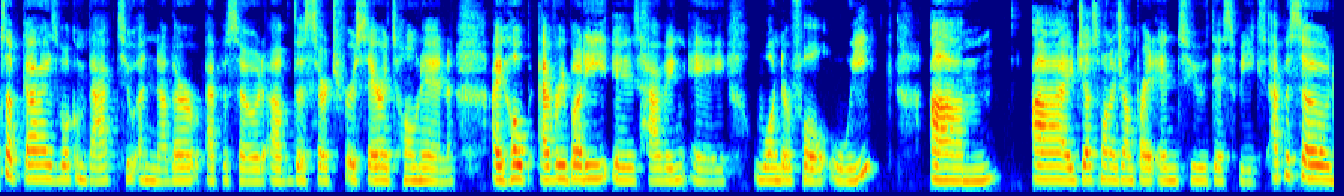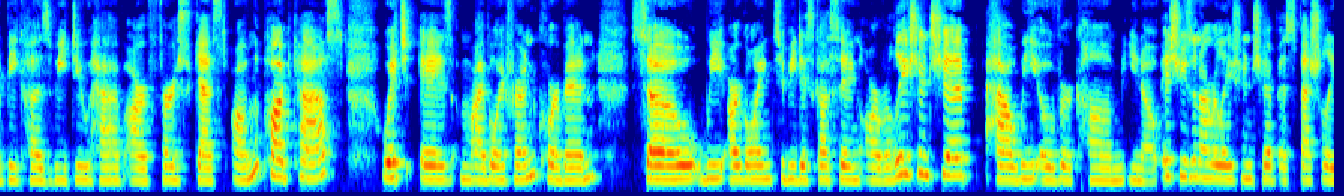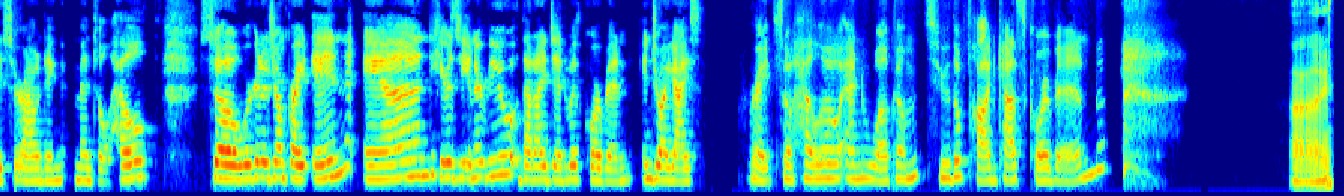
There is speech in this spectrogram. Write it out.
What's up, guys? Welcome back to another episode of the Search for Serotonin. I hope everybody is having a wonderful week. Um, I just want to jump right into this week's episode because we do have our first guest on the podcast, which is my boyfriend, Corbin. So, we are going to be discussing our relationship, how we overcome, you know, issues in our relationship, especially surrounding mental health. So, we're going to jump right in. And here's the interview that I did with Corbin. Enjoy, guys. All right. So, hello and welcome to the podcast, Corbin. Hi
